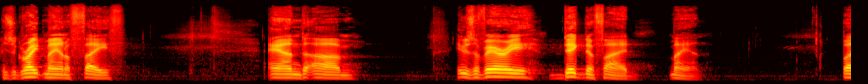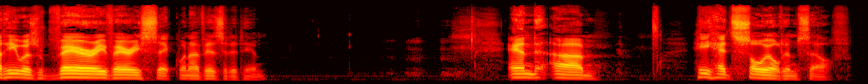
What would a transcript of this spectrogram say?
He's a great man of faith. And um, he was a very dignified man. But he was very, very sick when I visited him. And um, he had soiled himself.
